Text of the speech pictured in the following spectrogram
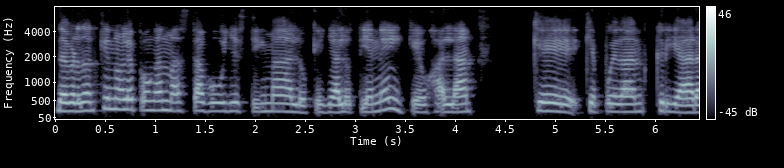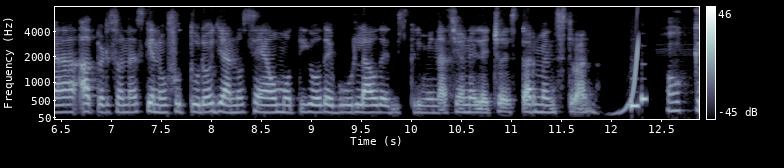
de verdad que no le pongan más tabú y estigma a lo que ya lo tiene y que ojalá que, que puedan criar a, a, personas que en un futuro ya no sea un motivo de burla o de discriminación el hecho de estar menstruando. Ok,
